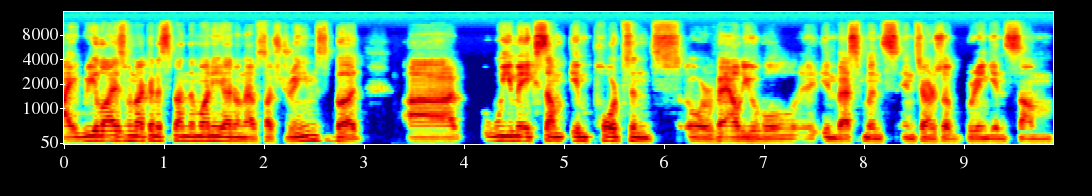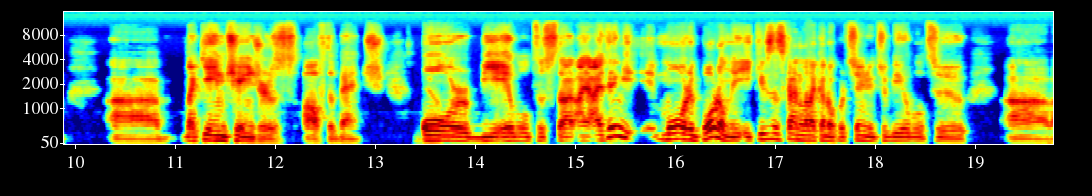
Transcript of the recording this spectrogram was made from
I realize we're not going to spend the money. I don't have such dreams, but uh, we make some important or valuable uh, investments in terms of bringing some uh, like game changers off the bench. Or be able to start. I, I, think more importantly, it gives us kind of like an opportunity to be able to uh,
